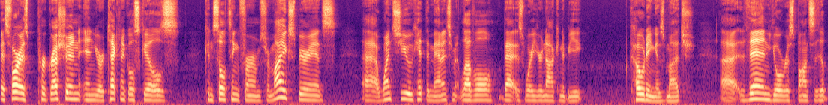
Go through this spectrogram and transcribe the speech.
as far as progression in your technical skills, consulting firms, from my experience, uh, once you hit the management level, that is where you're not going to be coding as much. Uh, then your responsi-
